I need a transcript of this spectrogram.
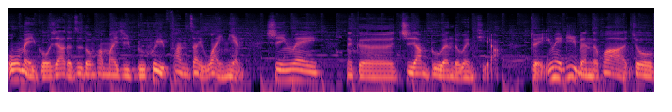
欧美国家的自动贩卖机不会放在外面，是因为那个治安不安的问题啦。对，因为日本的话就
